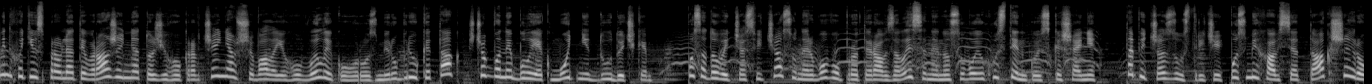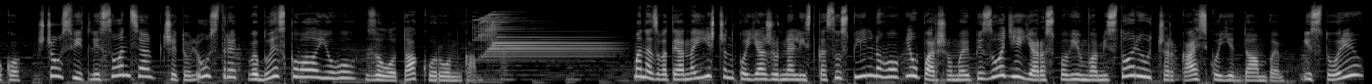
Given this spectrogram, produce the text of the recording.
Він хотів справляти враження, тож його кравчиня вшивала його великого розміру брюки так, щоб вони були як модні дудочки. Посадовий час від часу нервово протирав залисини носовою хустинкою з кишені, та під час зустрічі посміхався так широко, що у світлі сонця чи то люстри виблискувала його золота коронка. Мене звати Анна Іщенко, я журналістка Суспільного, і у першому епізоді я розповім вам історію Черкаської дамби. Історію,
